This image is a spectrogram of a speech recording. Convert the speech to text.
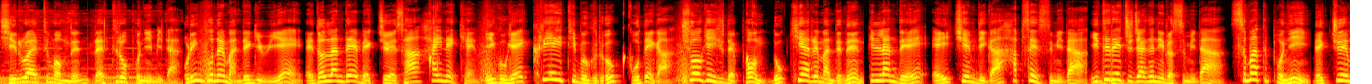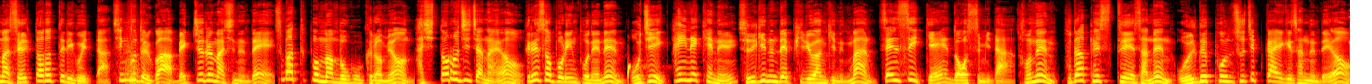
지루할 틈 없는 레트로폰입니다. 보링폰을 만들기 위해 네덜란드의 맥주 회사 하이네켄, 미국의 크리에이티브 그룹 고데가, 추억의 휴대폰 노키아를 만드는 핀란드의 HMD가 합세했습니다. 이들의 주장은 이렇습니다. 스마트폰이 맥주의 맛을 떨어뜨리고 있다. 친구들과 맥주를 마시는데 스마트폰만 보고 그러면 맛이 떨어지잖아요. 그래서 보링폰에는 오직 하이네켄을 즐기는데 필요한 기능만 센스 있게 넣었습니다. 저는 부다페스트에 사는 올드폰 수집가에게 샀는데요.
